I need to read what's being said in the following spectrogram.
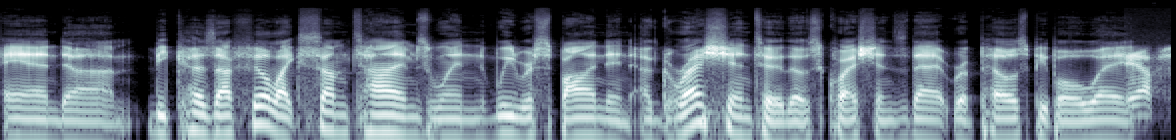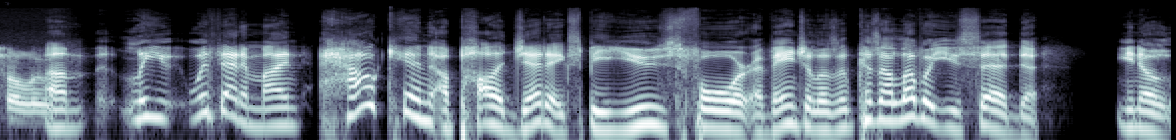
and um, because I feel like sometimes when we respond in aggression to those questions, that repels people away. Absolutely. Um, Lee, with that in mind, how can apologetics be used for evangelism? Because I love what you said you know,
